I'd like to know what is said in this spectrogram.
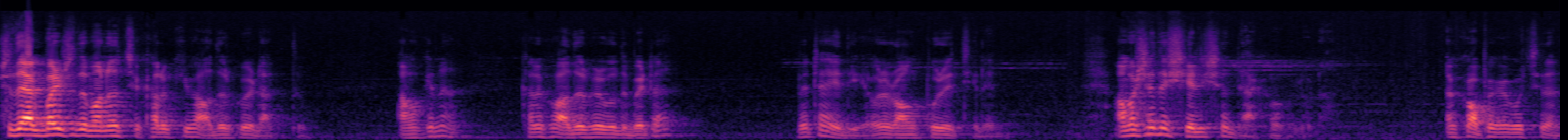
শুধু একবারই শুধু মনে হচ্ছে খালু কীভাবে আদর করে ডাকতো। আমাকে না, খালু খুব আদর করে বলতো, বেটা বেটা এদিকে, ওরা রংপুরে ছিলেন। আমার সাথে শেরির সাথে দেখা হলো না। আমি অপেক্ষা করছিলাম,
